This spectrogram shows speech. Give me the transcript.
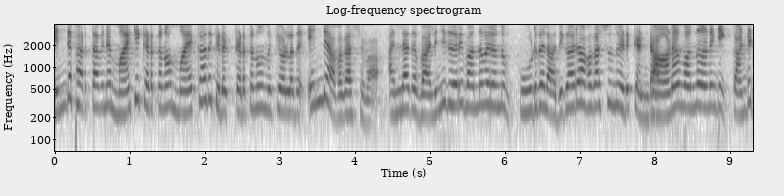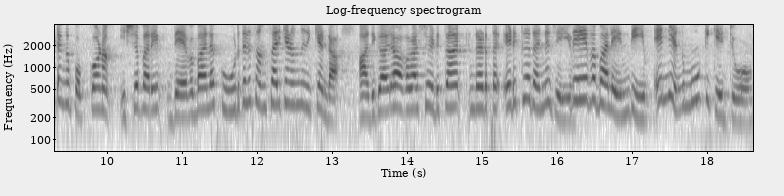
എന്റെ ഭർത്താവിനെ മയക്കി കിടത്തണോ മയക്കാതെ കിട കിടത്തണോ എന്നൊക്കെ ഉള്ളത് എന്റെ അവകാശമാ അല്ലാതെ വലിഞ്ഞു കയറി വന്നവരൊന്നും കൂടുതൽ അധികാരോ അവകാശമൊന്നും എടുക്കണ്ട. കാണാൻ വന്നതാണെങ്കിൽ കണ്ടിട്ടങ്ങ് പൊക്കോണം. ഇഷ പറയും ദേവബാല കൂടുതൽ സംസാരിക്കാനൊന്നും നിൽക്കണ്ട. അധികാരം അവകാശം എടുക്കാണ്ടടുത്ത് എടുക്കുക തന്നെ ചെയ്യും. ദേവബാല എന്ത് ചെയ്യും? എന്നെ അങ്ങ് മൂക്കി കയറ്റുവോ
